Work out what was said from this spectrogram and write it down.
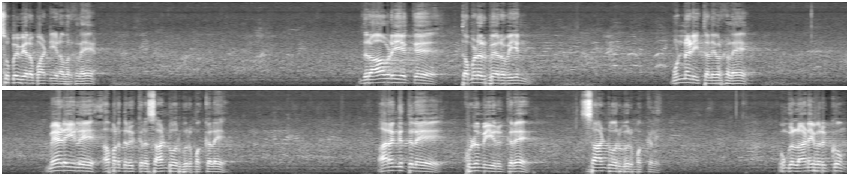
சுபவீரபாண்டியன் அவர்களே திராவிட இயக்க தமிழர் பேரவையின் முன்னணி தலைவர்களே மேடையிலே அமர்ந்திருக்கிற சான்றோர் பெருமக்களே அரங்கத்திலே குழுமி இருக்கிற சான்றோர் பெருமக்களே உங்கள் அனைவருக்கும்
